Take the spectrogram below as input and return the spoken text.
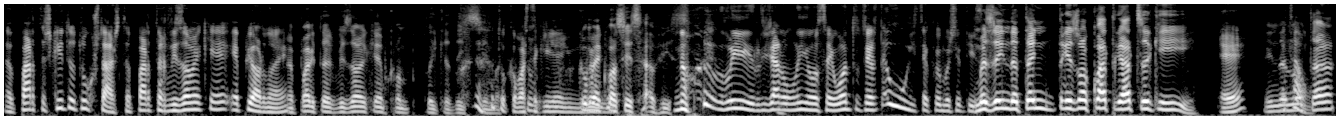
A parte da escrita tu gostaste, a parte da revisão é que é, é pior, não é? A parte da revisão é que é complicadíssima. tu acabaste aqui em. Como é que você sabe isso? Não, li, já não li, não sei onde, tu disseste, uh, isso é que foi uma chatice. Mas ainda tenho três ou quatro gatos aqui. É? Ainda então. não está.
